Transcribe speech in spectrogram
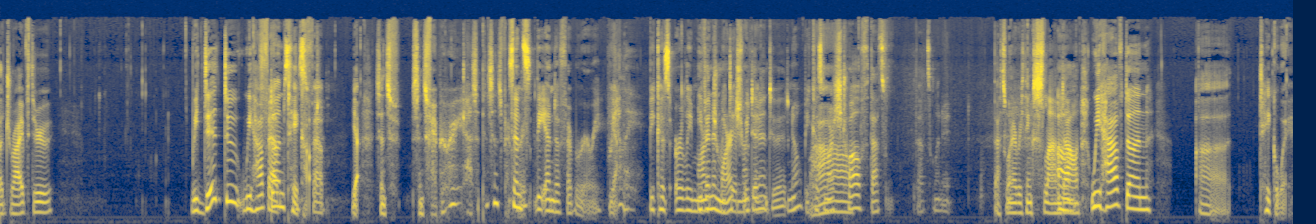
a drive-through. We did do. We have Feb, done takeout. Feb. Yeah, since since February. Has it been since February? since the end of February. Yeah. Really? Because early March Even in we March did we didn't do it? No, because March 12th that's that's when it That's when everything slammed Um, down. We have done uh, takeaway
